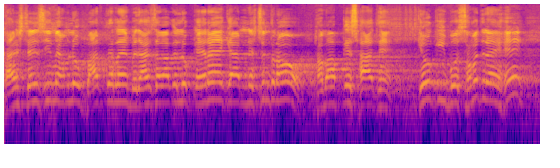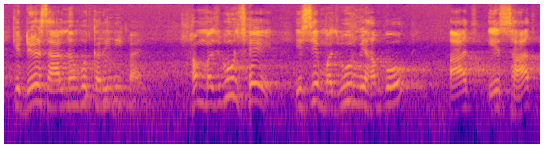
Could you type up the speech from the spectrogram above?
कॉन्स्टिटेंसी में हम लोग बात कर रहे हैं, विधानसभा के लोग कह रहे हैं कि आप निश्चिंत रहो, हम आपके साथ हैं, क्योंकि वो समझ रहे हैं कि डेढ़ साल में हम कुछ कर ही नहीं पाए। हम मजबूर थे, इससे मजबूर में हमको आज ये साथ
